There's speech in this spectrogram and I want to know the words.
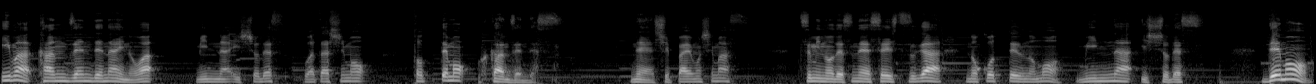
今完全でないのはみんな一緒です。私もとっても不完全です。ね失敗もします。罪のですね性質が残っているのもみんな一緒です。でも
